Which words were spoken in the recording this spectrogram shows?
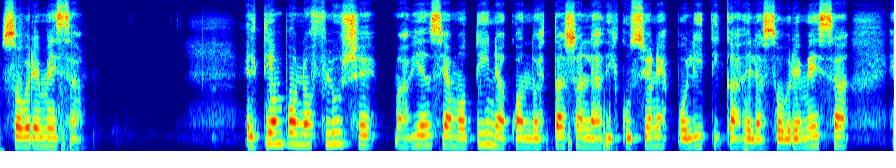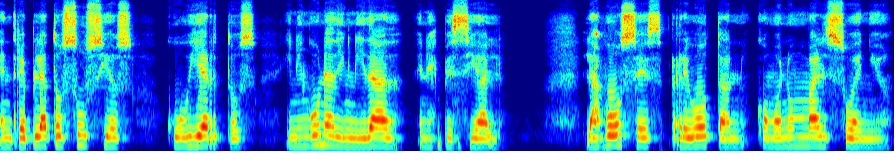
Sobremesa. El tiempo no fluye, más bien se amotina cuando estallan las discusiones políticas de la sobremesa entre platos sucios, cubiertos y ninguna dignidad en especial. Las voces rebotan como en un mal sueño.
